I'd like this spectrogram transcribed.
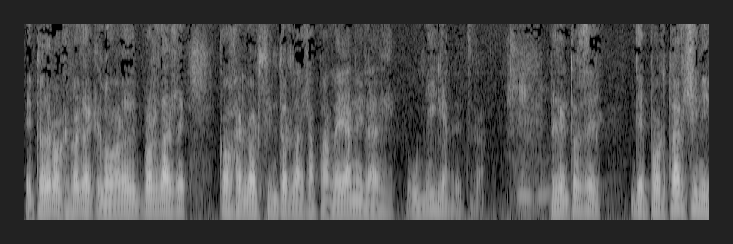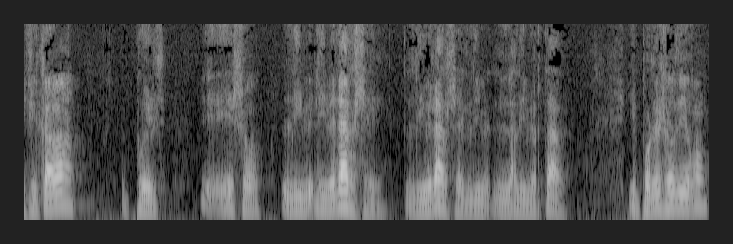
Entonces lo que pasa es que en lugar de deportarse, cogen los cintos, las apalean y las humillan, etc. Pero entonces, deportar significaba, pues, eso, liberarse, liberarse, la libertad. Y por eso digo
